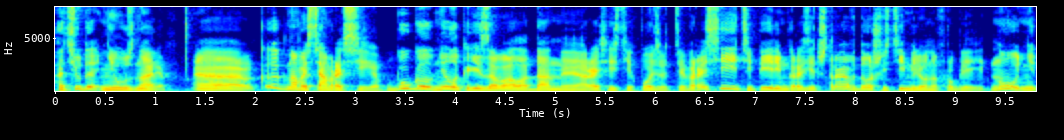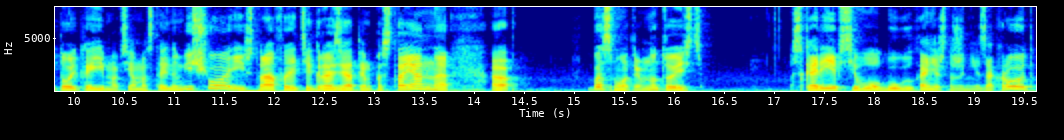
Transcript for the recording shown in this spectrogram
отсюда не узнали. Э, к новостям России. Google не локализовала данные российских пользователей в России, теперь им грозит штраф до 6 миллионов рублей. Ну, не только им, а всем остальным еще, и штрафы эти грозят им постоянно. Э, посмотрим. Ну, то есть, скорее всего, Google, конечно же, не закроют,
